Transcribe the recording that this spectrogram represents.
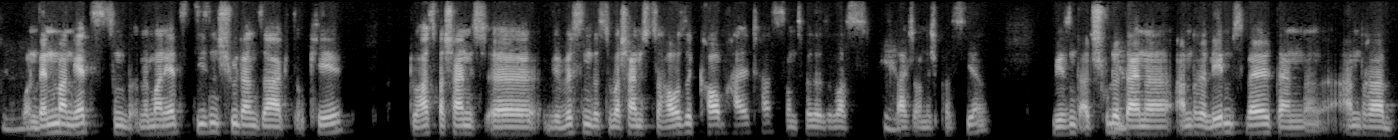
mhm. Und wenn man jetzt zum, wenn man jetzt diesen Schülern sagt, okay, du hast wahrscheinlich, äh, wir wissen, dass du wahrscheinlich zu Hause kaum Halt hast, sonst würde sowas ja. vielleicht auch nicht passieren. Wir sind als Schule ja. deine andere Lebenswelt, dein anderer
